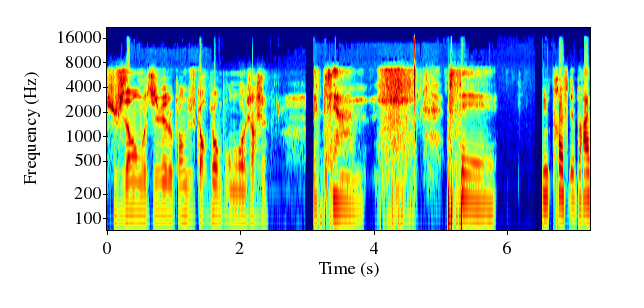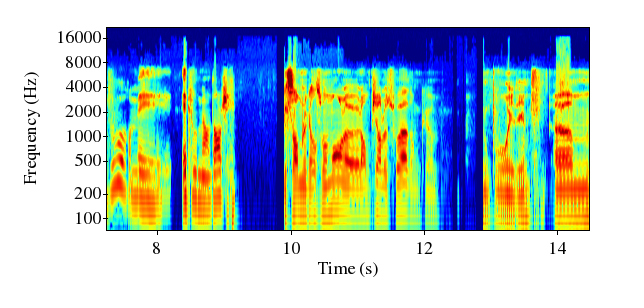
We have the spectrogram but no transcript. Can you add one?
suffisamment motivé le clan du Scorpion pour nous rechercher. Eh bien, c'est une preuve de bravoure, mais elle vous met en danger? Il semble qu'en ce moment, le- l'Empire le soit, donc euh, nous pouvons aider. Euh,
